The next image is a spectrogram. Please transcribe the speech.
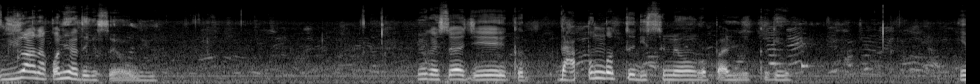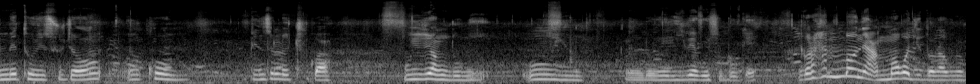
우유 하나 꺼내야 되겠어요 우유 우유가 있어야지. 그 나쁜 것들 있으면 빨리 그게 인벤토리 수정 넣고 빈슬러 추가 우유 양동이 우유 양동이 255개. 이걸 한 번에 안 먹어지더라고요.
